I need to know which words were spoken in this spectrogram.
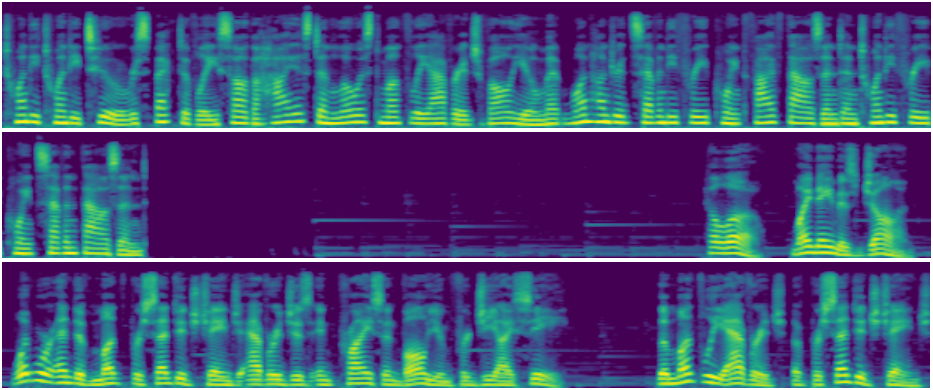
2022 respectively saw the highest and lowest monthly average volume at 173.5 thousand and 23.7 thousand. Hello, my name is John. What were end-of-month percentage change averages in price and volume for GIC? The monthly average of percentage change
